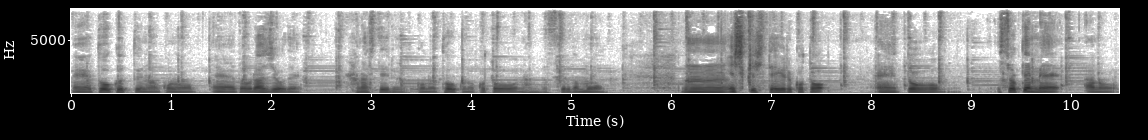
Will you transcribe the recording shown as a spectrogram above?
えートークっていうのはこの、えーとラジオで話しているこのトークのことなんですけれども、うん、意識していること。えっ、と一生懸命あの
